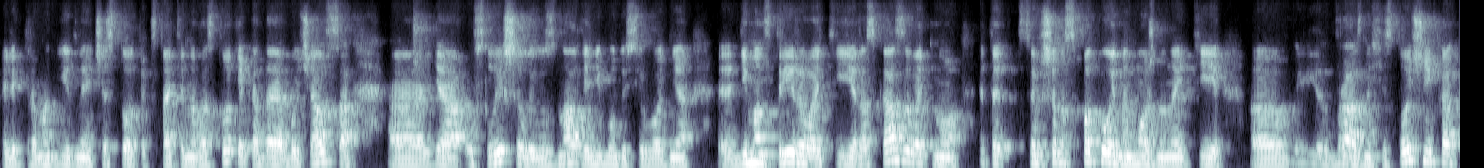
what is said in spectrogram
электромагнитные частоты. Кстати, на Востоке, когда я обучался, я услышал и узнал, я не буду сегодня демонстрировать и рассказывать, но это совершенно спокойно можно найти э, в разных источниках.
